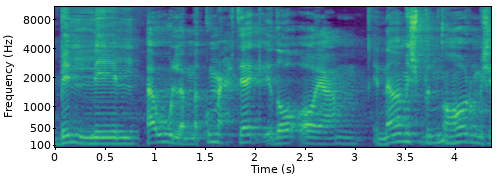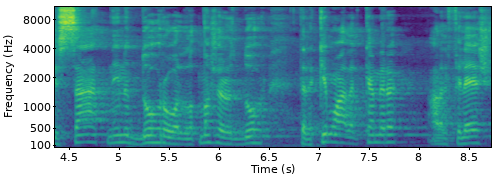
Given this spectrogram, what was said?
بالليل أو لما تكون محتاج إضاءة يا عم. إنما مش بالنهار مش الساعة 2 الظهر ولا 12 الظهر. تركبه على الكاميرا على الفلاش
